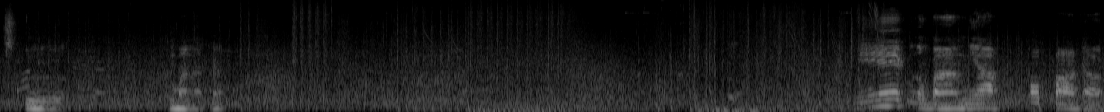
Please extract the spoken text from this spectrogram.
エクスプ真ん中ねえこのバーニャポッパーが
